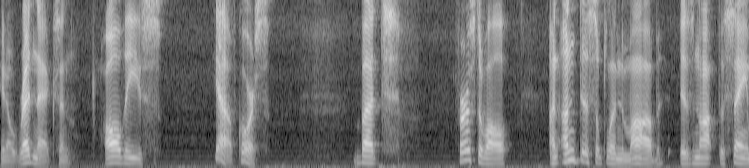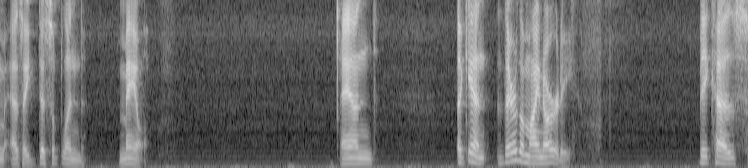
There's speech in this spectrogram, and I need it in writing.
you know, rednecks and all these yeah, of course. But first of all, an undisciplined mob is not the same as a disciplined male. And again, they're the minority. Because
